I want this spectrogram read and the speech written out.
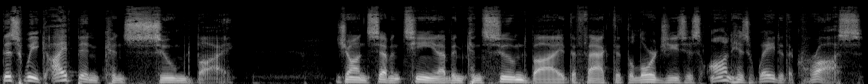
This week, I've been consumed by John 17. I've been consumed by the fact that the Lord Jesus, on his way to the cross,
